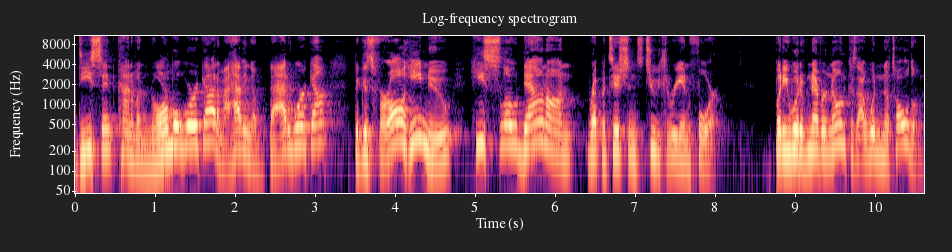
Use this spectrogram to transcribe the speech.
decent kind of a normal workout? Am I having a bad workout? Because for all he knew, he slowed down on repetitions two, three, and four. But he would have never known because I wouldn't have told him.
